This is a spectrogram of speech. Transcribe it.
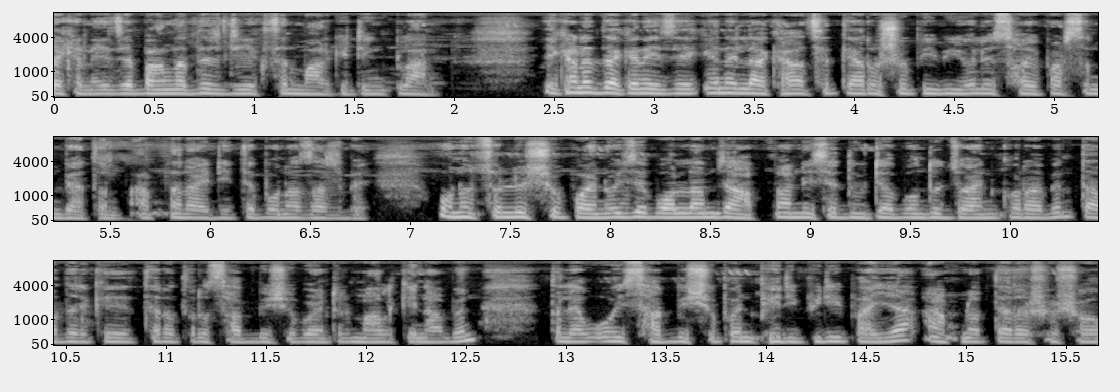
দেখেন এই যে বাংলাদেশ ডিএক্সএন মার্কেটিং প্ল্যান এখানে দেখেন এই যে এখানে লেখা আছে তেরোশো পিবি হলে ছয় পার্সেন্ট বেতন। আপনার আইডিতে বোনাস আসবে। উনচল্লিশশো পয়েন্ট ওই যে বললাম যে আপনার নিচে দুইটা বন্ধু জয়েন করাবেন, তাদেরকে তেরো তেরো, ছাব্বিশশো পয়েন্টের মাল কিনাবেন। তাহলে ওই ছাব্বিশশো পয়েন্ট ফ্রি ফ্রি পাইয়া আপনার তেরোশো সহ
